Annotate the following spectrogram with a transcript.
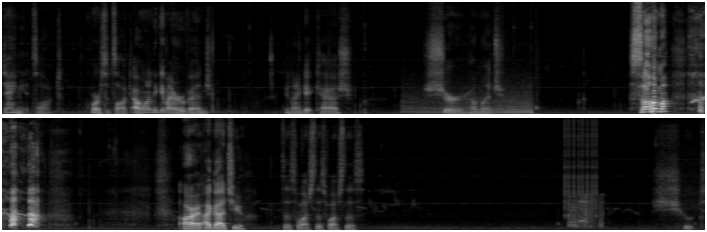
Dang it, it's locked. Of course it's locked. I wanted to get my revenge. Can I get cash? Sure, how much? Some! Alright, I got you. Let's watch this, watch this. Shoot.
